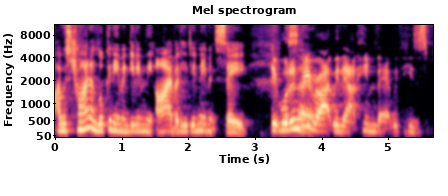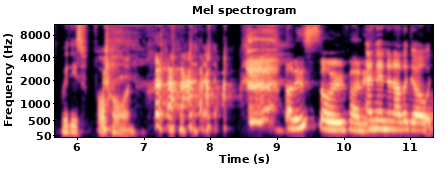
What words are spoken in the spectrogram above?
i was trying to look at him and give him the eye but he didn't even see it wouldn't be right without him there with his. with his foghorn that is so funny. And then another girl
